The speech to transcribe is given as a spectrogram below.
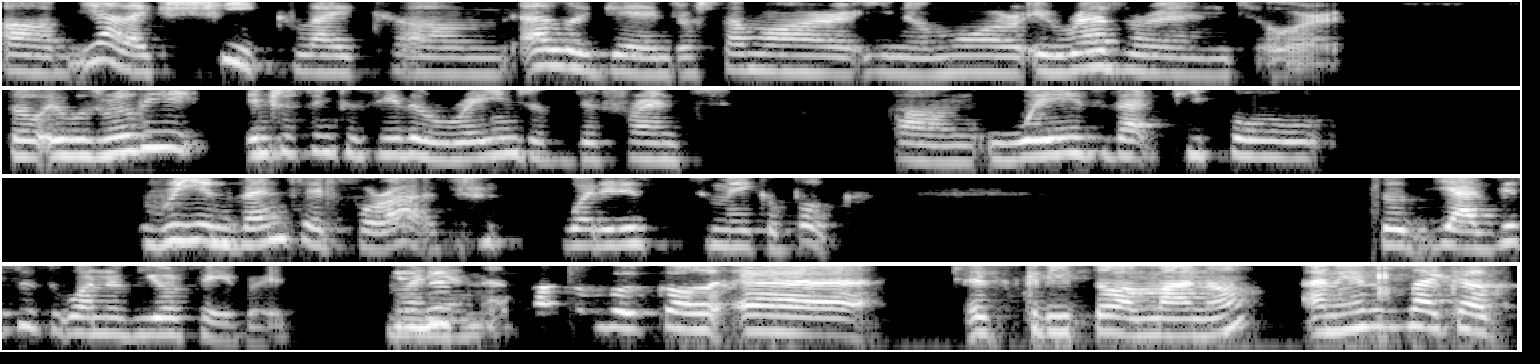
um, yeah, like chic, like um, elegant, or some are, you know, more irreverent or, so it was really interesting to see the range of different um, ways that people reinvented for us what it is to make a book. So yeah, this is one of your favorites, Mariana. This is a book called uh, escrito a mano, and it's like a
